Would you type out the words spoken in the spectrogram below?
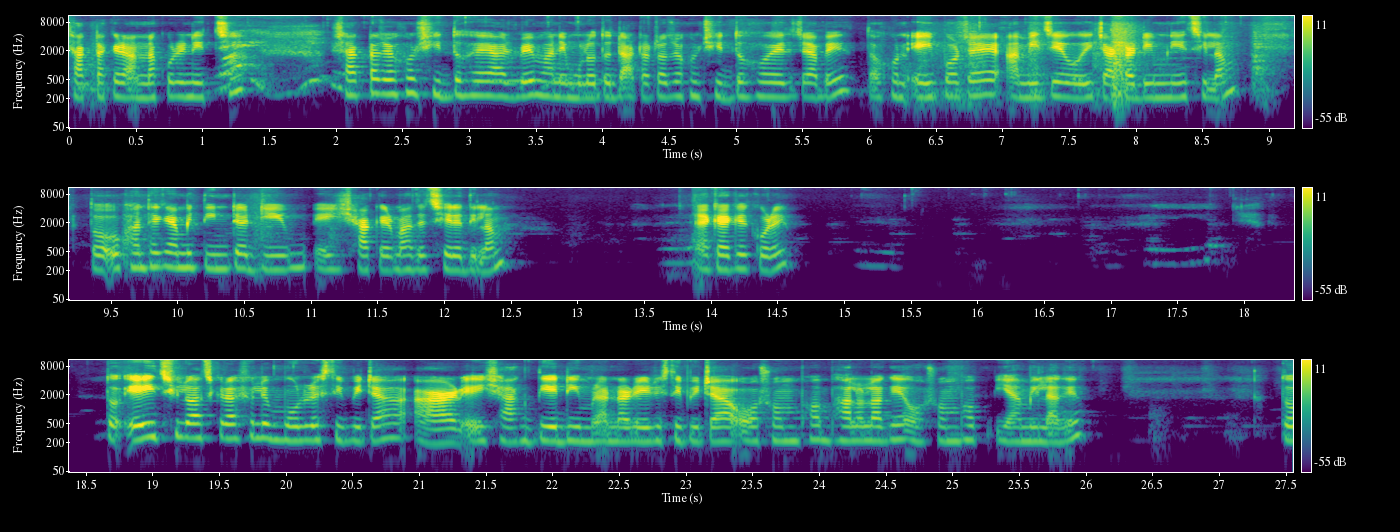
শাকটাকে রান্না করে নিচ্ছি। শাকটা যখন সিদ্ধ হয়ে আসবে মানে মূলত ডাটাটা যখন সিদ্ধ হয়ে যাবে, তখন এই পর্যায়ে আমি যে ওই চারটা ডিম নিয়েছিলাম, তো ওখান থেকে আমি তিনটা ডিম এই শাকের মাঝে ছেড়ে দিলাম, এক একে করে। তো এই ছিল আজকের আসলে মূল রেসিপিটা আর এই শাক দিয়ে ডিম রান্নার এই রেসিপিটা অসম্ভব ভালো লাগে, অসম্ভব ইয়ামি লাগে। তো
